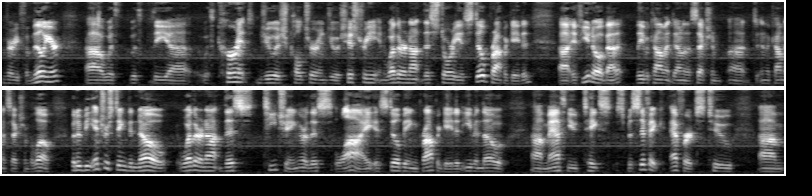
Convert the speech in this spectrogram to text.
very familiar uh, with with the uh, with current Jewish culture and Jewish history, and whether or not this story is still propagated. Uh, if you know about it, leave a comment down in the section uh, in the comment section below. But it'd be interesting to know whether or not this teaching or this lie is still being propagated, even though uh, Matthew takes specific efforts to um,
